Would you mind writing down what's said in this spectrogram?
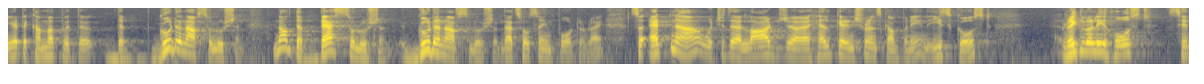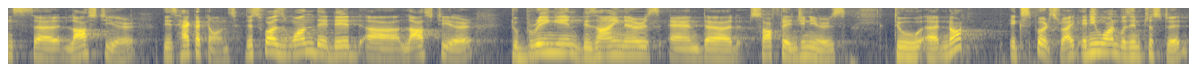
you have to come up with the, the good enough solution. Not the best solution, good enough solution. That's also important, right? So Aetna, which is a large uh, healthcare insurance company in the East Coast, regularly hosts since uh, last year these hackathons. This was one they did uh, last year to bring in designers and uh, software engineers to uh, not experts, right? Anyone was interested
